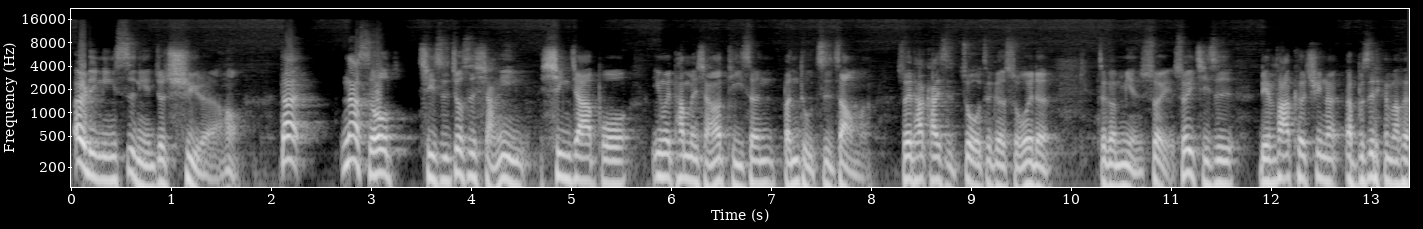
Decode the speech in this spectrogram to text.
二零零四年就去了哈。但那时候其实就是响应新加坡，因为他们想要提升本土制造嘛，所以他开始做这个所谓的这个免税。所以其实联发科去那，呃，不是联发科，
